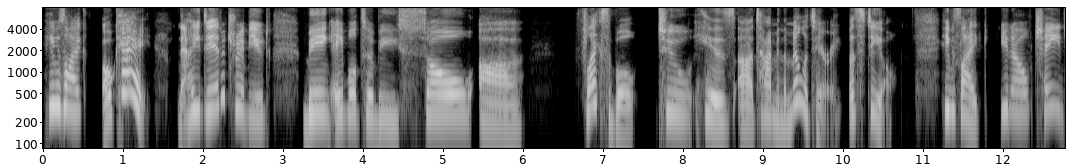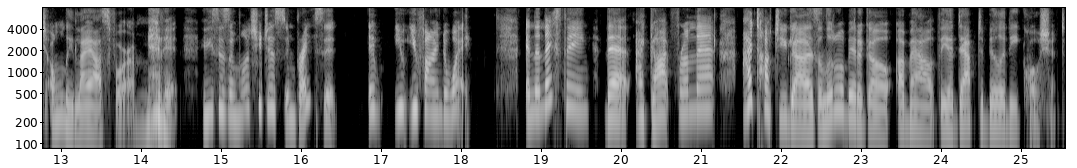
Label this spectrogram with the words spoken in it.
he was like, okay. Now he did attribute being able to be so uh, flexible to his uh, time in the military, but still, he was like, you know, change only lasts for a minute. And he says, and once you just embrace it, it you you find a way. And the next thing that I got from that, I talked to you guys a little bit ago about the adaptability quotient,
